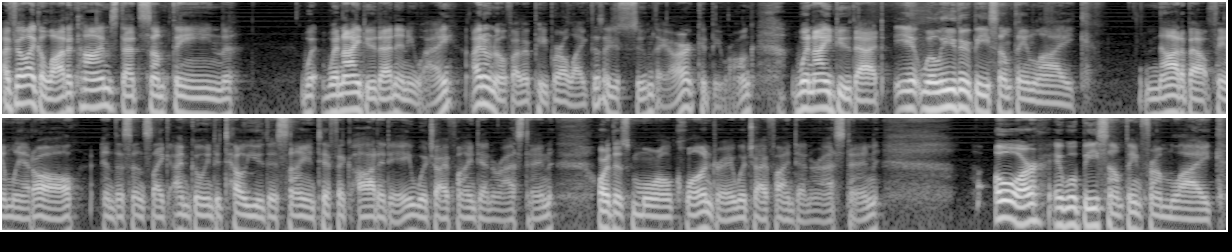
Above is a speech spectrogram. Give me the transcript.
I feel like a lot of times that's something when I do that anyway, I don't know if other people are like this. I just assume they are. It could be wrong. When I do that, it will either be something like not about family at all, in the sense like I'm going to tell you this scientific oddity, which I find interesting, or this moral quandary, which I find interesting, or it will be something from like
